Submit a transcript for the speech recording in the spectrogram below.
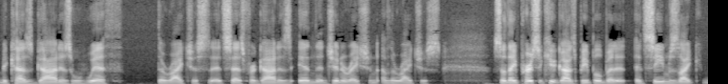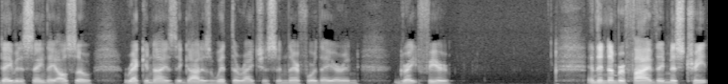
Because God is with the righteous. It says, For God is in the generation of the righteous. So they persecute God's people, but it, it seems like David is saying they also recognize that God is with the righteous, and therefore they are in great fear. And then number five, they mistreat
